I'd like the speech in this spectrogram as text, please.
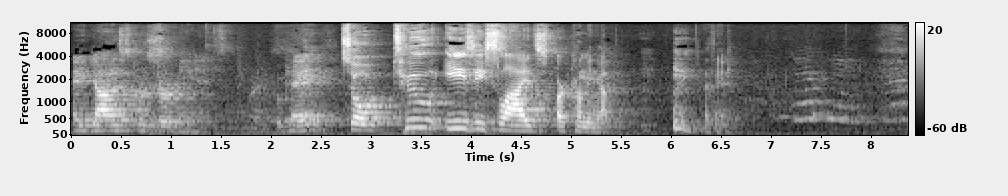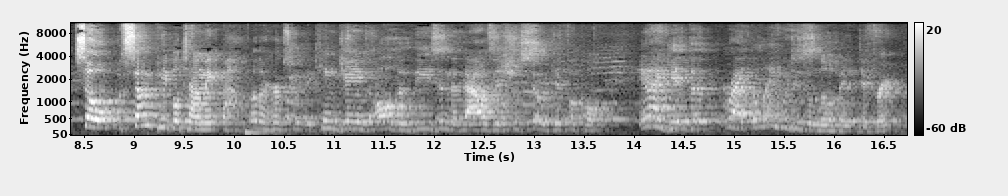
and God is preserving it. Okay? So, two easy slides are coming up, I think. So, some people tell me, oh, Brother Herbst, with the King James, all the these and the thous is just so difficult. And I get that, right, the language is a little bit different.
